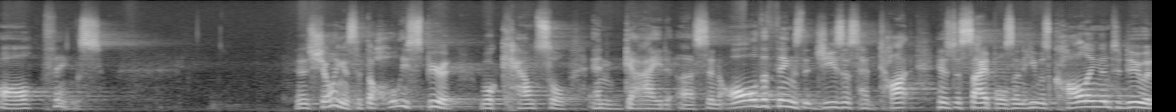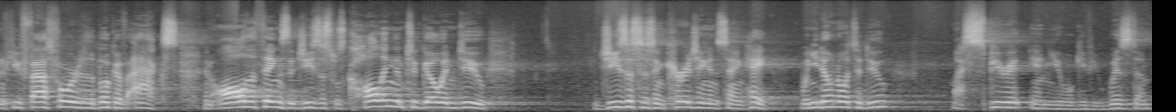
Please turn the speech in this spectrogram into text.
all things. And it's showing us that the Holy Spirit will counsel and guide us in all the things that Jesus had taught his disciples and he was calling them to do. And if you fast forward to the book of Acts and all the things that Jesus was calling them to go and do, Jesus is encouraging and saying, Hey, when you don't know what to do, my spirit in you will give you wisdom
